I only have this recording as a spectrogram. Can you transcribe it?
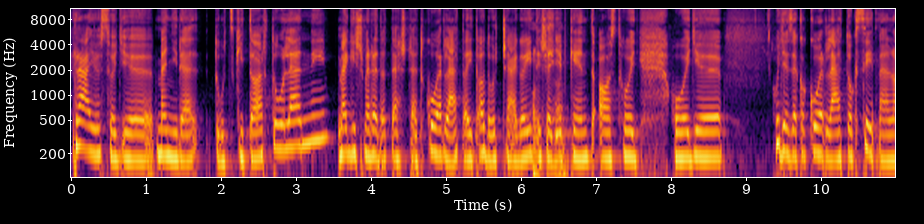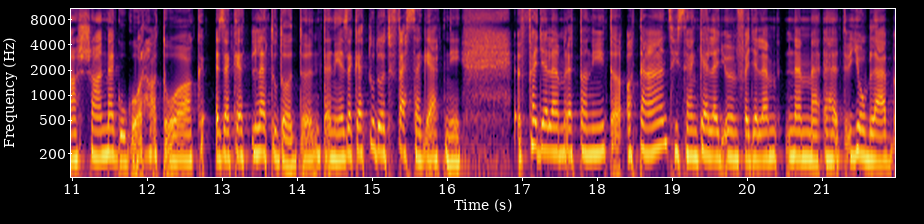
rájössz, hogy ö, mennyire tudsz kitartó lenni, megismered a testet, korlátait, adottságait, Pontosan. és egyébként azt, hogy, hogy ö, hogy ezek a korlátok szépen lassan megugorhatóak, ezeket le tudod dönteni, ezeket tudod feszegetni. Fegyelemre tanít a tánc, hiszen kell egy önfegyelem, nem mehet jobb, láb,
